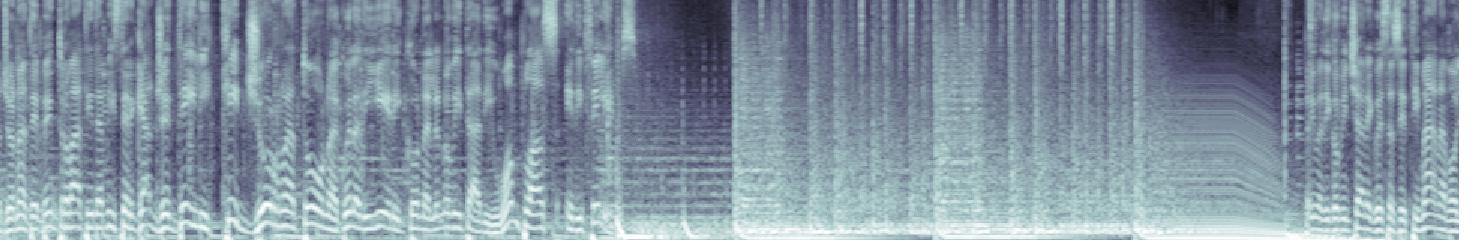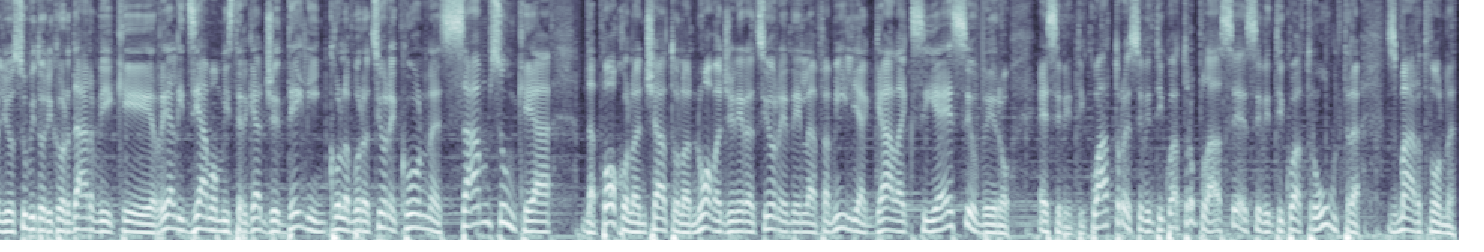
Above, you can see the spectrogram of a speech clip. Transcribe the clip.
Buona giornata e bentrovati da Mr. Gadget Daily. Che giornatona quella di ieri con le novità di OnePlus e di Philips. Prima di cominciare questa settimana voglio subito ricordarvi che realizziamo Mr. Gadget Daily in collaborazione con Samsung che ha da poco lanciato la nuova generazione della famiglia Galaxy S, ovvero S24, S24 Plus e S24 Ultra, smartphone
